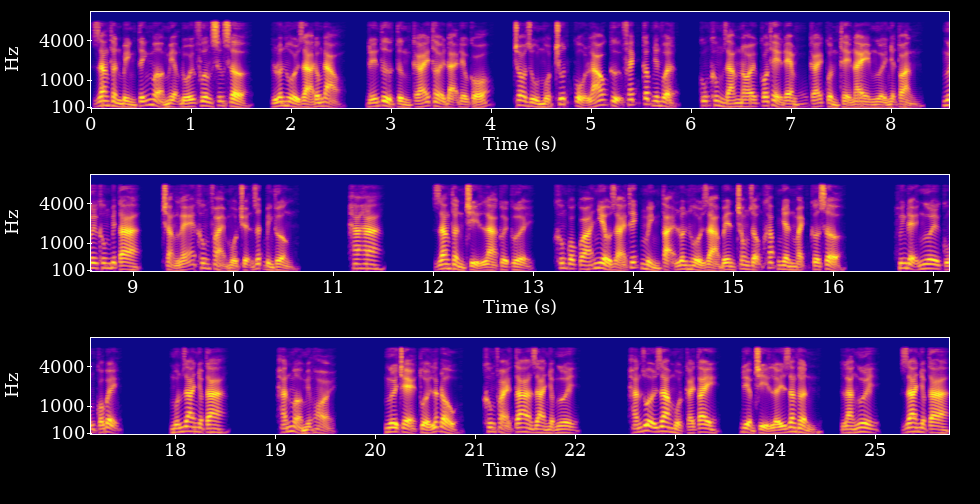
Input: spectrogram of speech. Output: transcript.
Giang thần bình tĩnh mở miệng đối phương xưng sở luân hồi giả đông đảo, đến từ từng cái thời đại đều có, cho dù một chút cổ lão cự phách cấp nhân vật, cũng không dám nói có thể đem cái quần thể này người nhật toàn. Ngươi không biết ta, chẳng lẽ không phải một chuyện rất bình thường? Ha ha. Giang thần chỉ là cười cười không có quá nhiều giải thích mình tại luân hồi giả bên trong rộng khắp nhân mạch cơ sở. Huynh đệ ngươi cũng có bệnh. Muốn gia nhập ta? Hắn mở miệng hỏi. Người trẻ tuổi lắc đầu, không phải ta gia nhập ngươi. Hắn dội ra một cái tay, điểm chỉ lấy giang thần, là ngươi, gia nhập ta,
